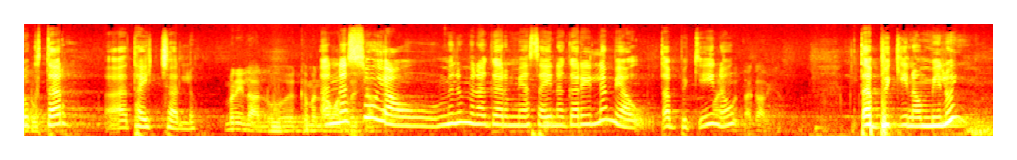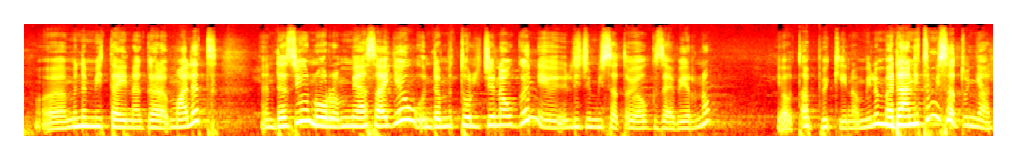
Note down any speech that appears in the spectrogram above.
ዶክተር ታይቻለሁ። ምን ይላሉ? ሕክምና እነሱ? ያው ምንም ነገር የሚያሳይ ነገር የለም። ያው ጠብቂ ነው ጠብቂ ነው የሚሉኝ። ምንም የሚታይ ነገር ማለት እንደዚሁ ኖር የሚያሳየው እንደምትወልጅ ነው። ግን ልጅ የሚሰጠው ያው እግዚአብሔር ነው። ያው ጠብቂ ነው የሚሉኝ። መድኃኒትም ይሰጡኛል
